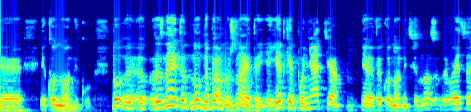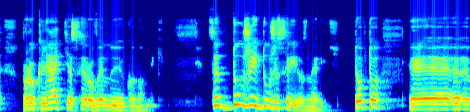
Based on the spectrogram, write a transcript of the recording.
е, економіку. Ну, е, е, ви знаєте, ну, напевно знаєте, є таке поняття е, в економіці, воно називається прокляття сировинної економіки. Це дуже і дуже серйозна річ. Тобто е, е,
